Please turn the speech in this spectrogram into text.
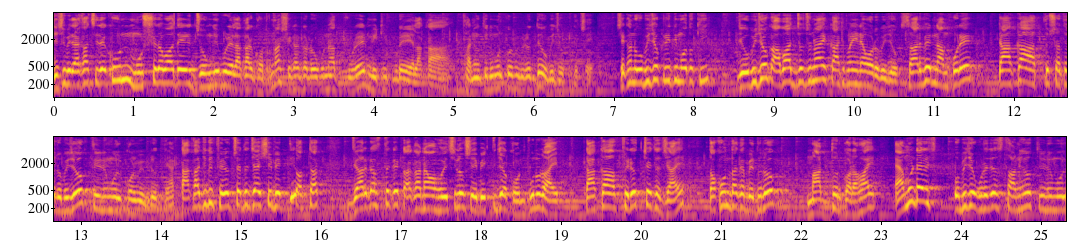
যে ছবি দেখাচ্ছি দেখুন, মুর্শিদাবাদের জঙ্গিপুর এলাকার ঘটনা, সেখানকার রঘুনাথপুরের মিঠিপুরের এলাকা। স্থানীয় তৃণমূল কর্মীর বিরুদ্ধে অভিযোগ উঠেছে। সেখানে অভিযোগ রীতিমতো কি? যে অভিযোগ আবাস যোজনায় কাঠমানি নেওয়ার অভিযোগ। সার্ভের নাম করে টাকা আত্মসাতের অভিযোগ তৃণমূল কর্মীর বিরুদ্ধে। আর টাকা যদি ফেরত চাইতে যায় সেই ব্যক্তি, অর্থাৎ যার কাছ থেকে টাকা নেওয়া হয়েছিল সেই ব্যক্তি যখন পুনরায় টাকা ফেরত চাইতে যায়, তখন তাকে বেধরক মারধর করা হয়। এমনটাই অভিযোগ উঠেছে স্থানীয় তৃণমূল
